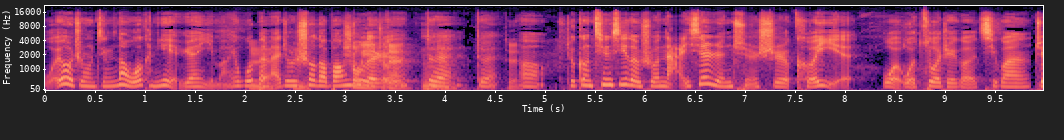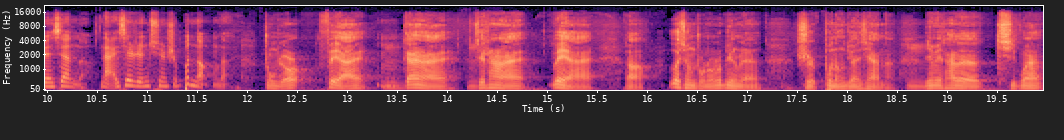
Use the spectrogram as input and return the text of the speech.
我有这种经历，那我肯定也愿意嘛，因为我本来就是受到帮助的人。嗯。对对对。嗯，就更清晰的说哪一些人群是可以我我做这个器官捐献的，哪一些人群是不能的。肿瘤、肺癌、肝癌、结肠癌、胃癌啊，恶性肿瘤的病人是不能捐献的，因为他的器官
